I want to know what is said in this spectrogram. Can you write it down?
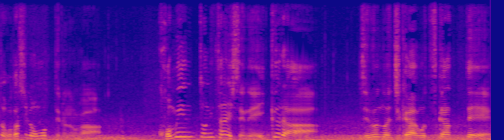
私が思ってるのが、コメントに対してね、いくら自分の時間を使って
